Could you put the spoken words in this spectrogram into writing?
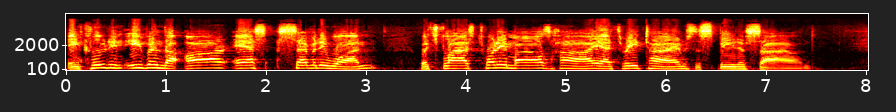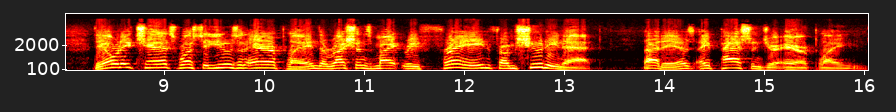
including even the RS-71 which flies 20 miles high at three times the speed of sound. The only chance was to use an airplane the Russians might refrain from shooting at, that is, a passenger airplane,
